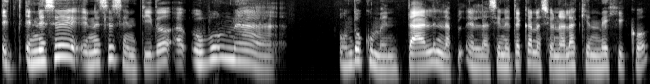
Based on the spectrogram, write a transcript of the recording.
En ese, en ese sentido, ah, hubo una, un documental en la, en la, Cineteca Nacional aquí en México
